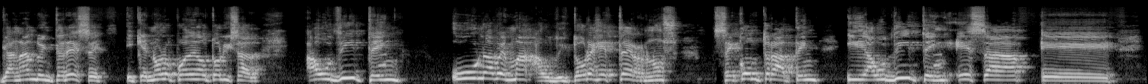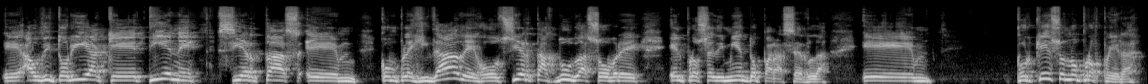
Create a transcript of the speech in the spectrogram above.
ganando intereses y que no lo pueden autorizar, auditen una vez más auditores externos se contraten y auditen esa eh, eh, auditoría que tiene ciertas eh, complejidades o ciertas dudas sobre el procedimiento para hacerla. ¿Por qué eso no prospera?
